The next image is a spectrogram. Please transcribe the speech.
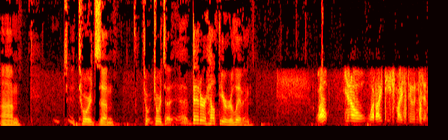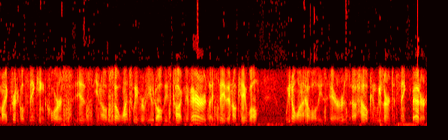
um, t- towards um, to, towards a, a better, healthier living? Well, you know, what I teach my students in my critical thinking course is, you know, so once we've reviewed all these cognitive errors, I say then, okay, well, we don't want to have all these errors. Uh, how can we learn to think better?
